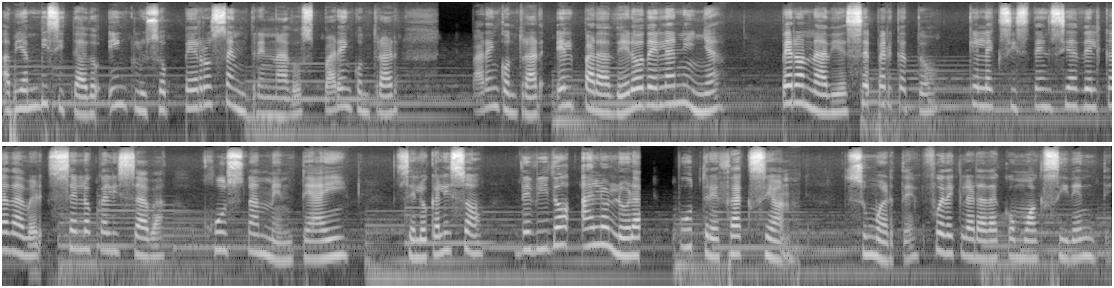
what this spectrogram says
habían visitado e incluso perros entrenados para encontrar, para encontrar el paradero de la niña, pero nadie se percató que la existencia del cadáver se localizaba justamente ahí. Se localizó debido al olor a putrefacción. Su muerte fue declarada como accidente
